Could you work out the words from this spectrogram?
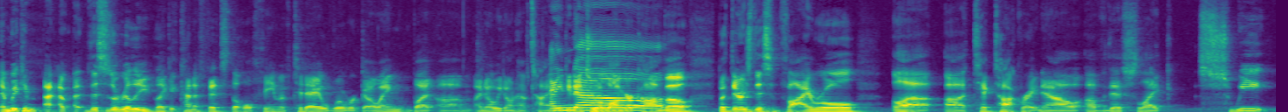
and we can. I, I, this is a really like it kind of fits the whole theme of today where we're going. But um, I know we don't have time to I get into a longer combo. But there's this viral uh, uh, TikTok right now of this like sweet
